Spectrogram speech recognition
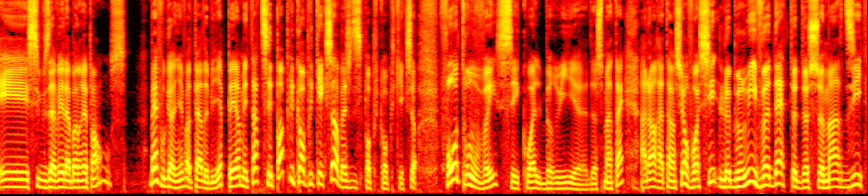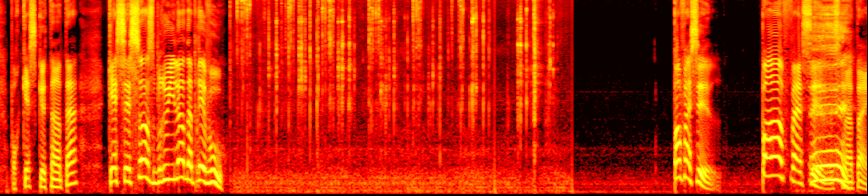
Et si vous avez la bonne réponse, ben vous gagnez votre paire de billets PA Méthode. C'est pas plus compliqué que ça. Ben je dis c'est pas plus compliqué que ça. Faut trouver c'est quoi le bruit euh, de ce matin. Alors attention, voici le bruit vedette de ce mardi pour qu'est-ce que t'entends? Qu'est-ce que c'est ça ce bruit-là d'après vous? Pas facile. Pas facile ce matin.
